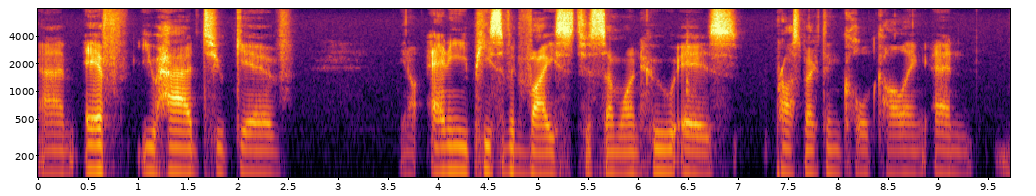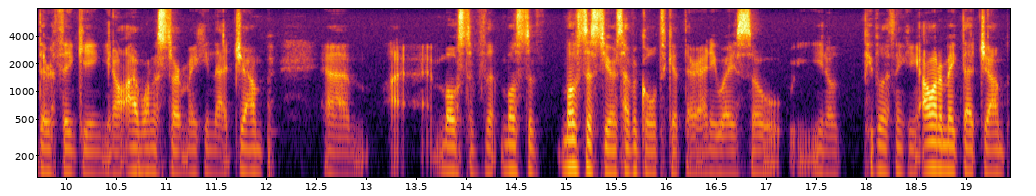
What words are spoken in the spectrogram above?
Um, if you had to give you know any piece of advice to someone who is prospecting cold calling and they're thinking you know i want to start making that jump um, Most of the most of most SDRs have a goal to get there anyway. So you know, people are thinking, I want to make that jump.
